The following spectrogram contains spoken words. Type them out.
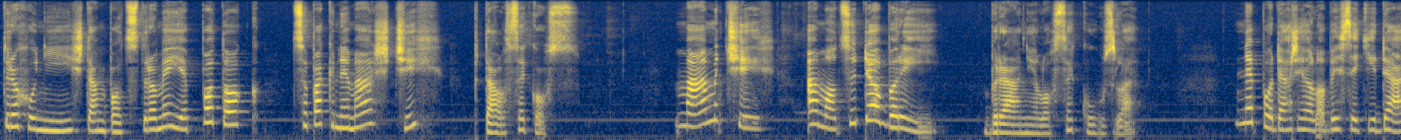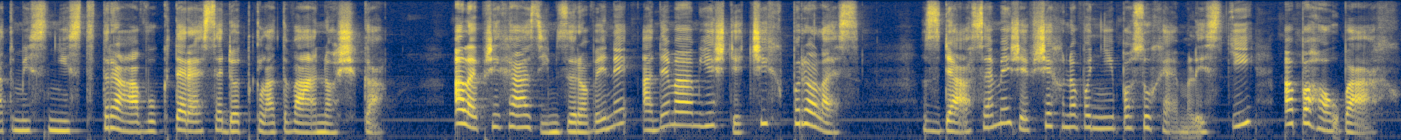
Trochu níž tam pod stromy je potok, co pak nemáš čich? Ptal se kos. Mám čich a moc dobrý, bránilo se kůzle. Nepodařilo by se ti dát mi sníst trávu, které se dotkla tvá nožka. Ale přicházím z roviny a nemám ještě čich pro les. Zdá se mi, že všechno voní po suchém listí a po houbách.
